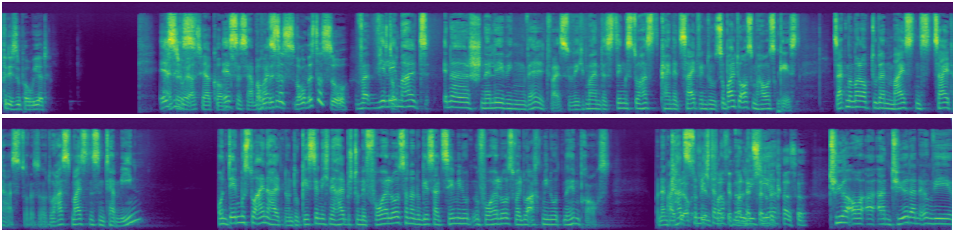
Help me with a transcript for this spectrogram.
Finde ich super weird. Weiß Ist woher es. das herkommt. Ist es, aber Warum ist, das, warum ist das so? Weil wir Ist doch- leben halt in einer schnelllebigen Welt, weißt du, wie ich meine, das Ding ist, du hast keine Zeit, wenn du, sobald du aus dem Haus gehst, sag mir mal, ob du dann meistens Zeit hast oder so. Du hast meistens einen Termin und den musst du einhalten und du gehst ja nicht eine halbe Stunde vorher los, sondern du gehst halt zehn Minuten vorher los, weil du acht Minuten hin brauchst. Und dann Ah, kannst du nicht dann Fall noch immer irgendwie hier Drücker. So. Tür an Tür dann irgendwie,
